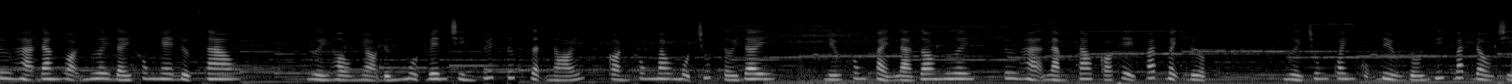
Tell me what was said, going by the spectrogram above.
Tư Hạ đang gọi ngươi đấy không nghe được sao? Người hầu nhỏ đứng một bên Trình Tuyết tức giận nói, còn không mau một chút tới đây. Nếu không phải là do ngươi, Tư Hạ làm sao có thể phát bệnh được? Người chung quanh cũng đều rối rít bắt đầu chỉ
